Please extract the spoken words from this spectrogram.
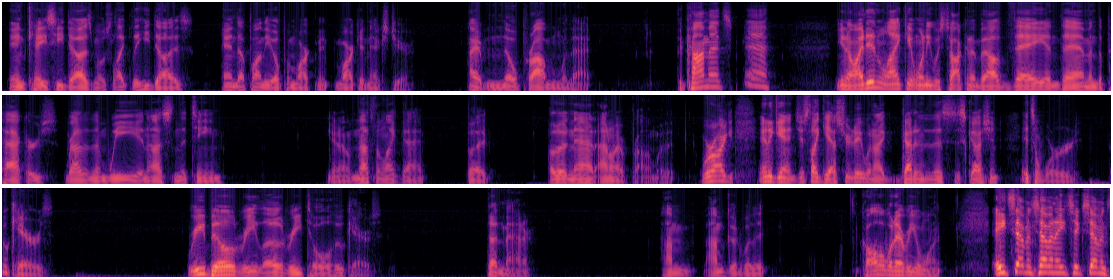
in case he does, most likely he does, end up on the open market market next year. I have no problem with that. The comments, eh, you know, I didn't like it when he was talking about they and them and the Packers rather than we and us and the team. You know, nothing like that. But other than that, I don't have a problem with it. We're arguing, and again, just like yesterday when I got into this discussion, it's a word. Who cares? Rebuild, reload, retool. Who cares? Doesn't matter. I'm I'm good with it. Call it whatever you want. 877 867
